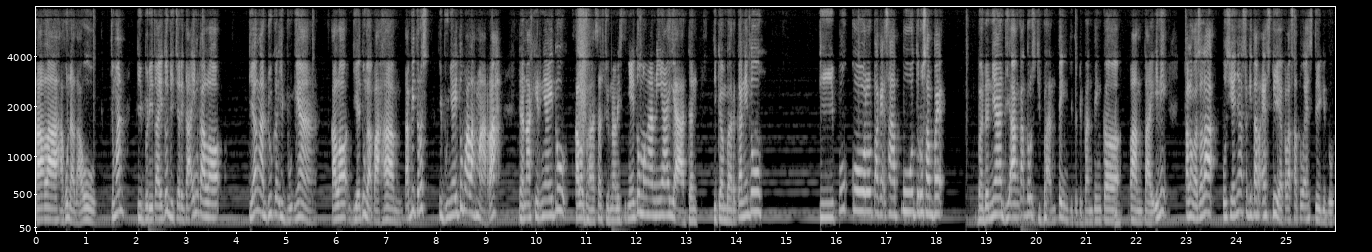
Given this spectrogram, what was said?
salah. Aku nggak tahu. Cuman di berita itu diceritain kalau dia ngadu ke ibunya kalau dia itu nggak paham. Tapi terus ibunya itu malah marah dan akhirnya itu kalau bahasa jurnalistiknya itu menganiaya dan digambarkan itu dipukul pakai sapu terus sampai badannya diangkat terus dibanting gitu, dibanting ke lantai. Ini kalau nggak salah usianya sekitar SD ya, kelas 1 SD gitu.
